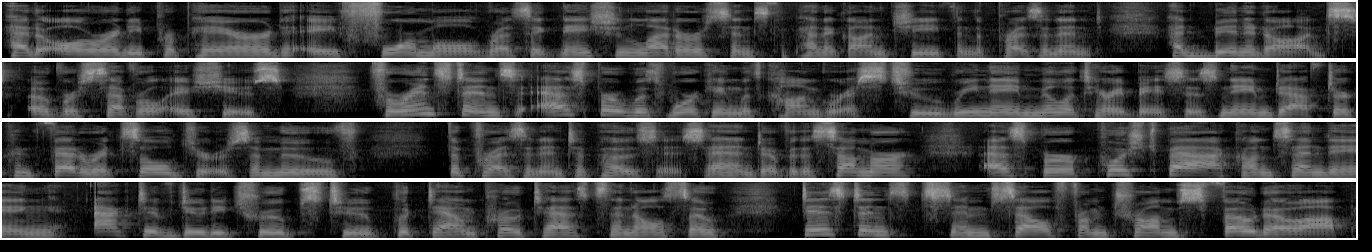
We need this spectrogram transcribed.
had already prepared a formal resignation letter since the Pentagon chief and the president had been at odds over several issues. For instance, Esper was working with Congress to rename military bases named after Confederate soldiers, a move the president opposes. And over the summer, Esper pushed back on sending active duty troops to put down protests and also distanced himself from Trump's photo op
